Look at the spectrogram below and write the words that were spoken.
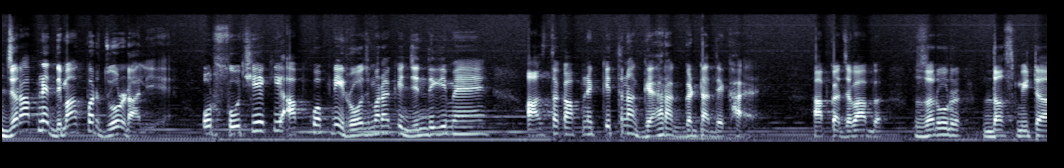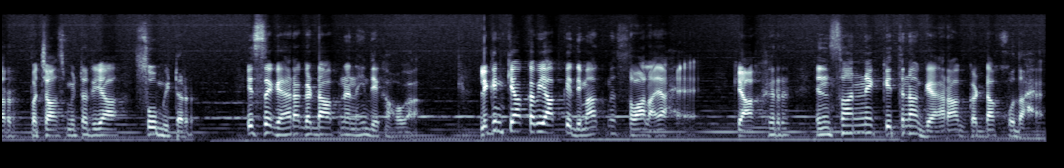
जरा अपने दिमाग पर ज़ोर डालिए और सोचिए कि आपको अपनी रोज़मर्रा की ज़िंदगी में आज तक आपने कितना गहरा गड्ढा देखा है। आपका जवाब ज़रूर 10 मीटर 50 मीटर या 100 मीटर। इससे गहरा गड्ढा आपने नहीं देखा होगा। लेकिन क्या कभी आपके दिमाग में सवाल आया है कि आखिर इंसान ने कितना गहरा गड्ढा खोदा है?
